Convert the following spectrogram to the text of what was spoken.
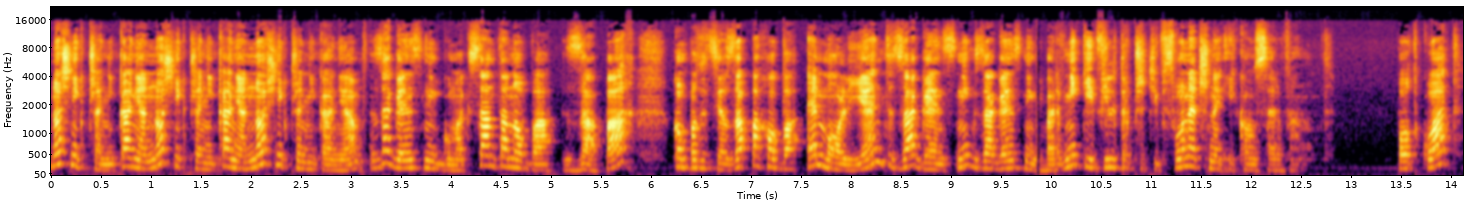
nośnik przenikania, nośnik przenikania, nośnik przenikania, zagęstnik, guma ksantanowa, zapach, kompozycja zapachowa, emolient, zagęstnik, zagęstnik, barwniki, filtr przeciwsłoneczny i konserwant. Podkład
